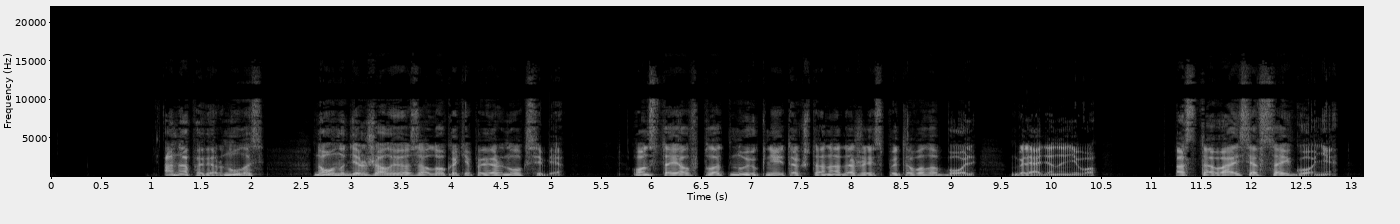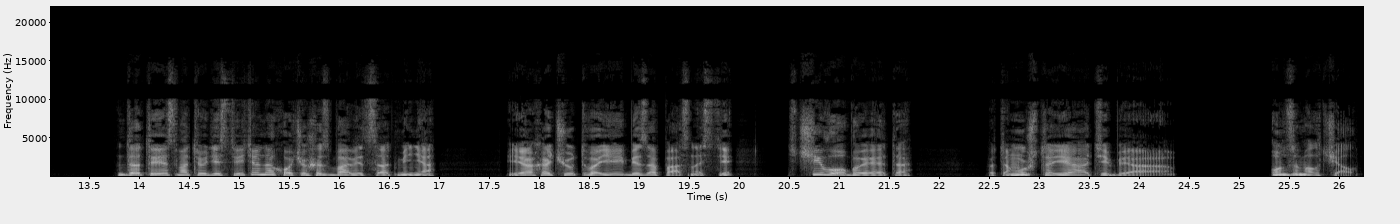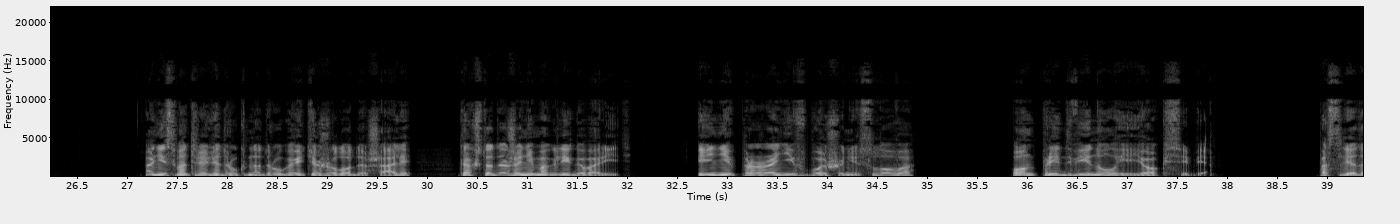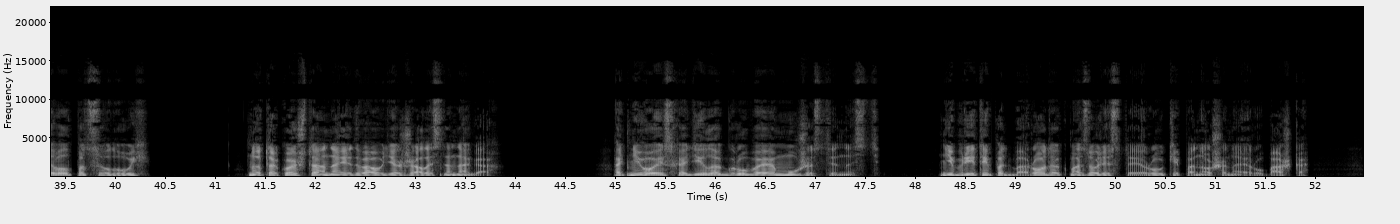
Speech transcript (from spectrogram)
Она повернулась, но он удержал ее за локоть и повернул к себе. Он стоял вплотную к ней, так что она даже испытывала боль, глядя на него. «Оставайся в Сайгоне». «Да ты, я смотрю, действительно хочешь избавиться от меня?» «Я хочу твоей безопасности», с чего бы это? Потому что я тебя... Он замолчал. Они смотрели друг на друга и тяжело дышали, так что даже не могли говорить. И не проронив больше ни слова, он придвинул ее к себе. Последовал поцелуй, но такой, что она едва удержалась на ногах. От него исходила грубая мужественность, небритый подбородок, мозолистые руки, поношенная рубашка.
